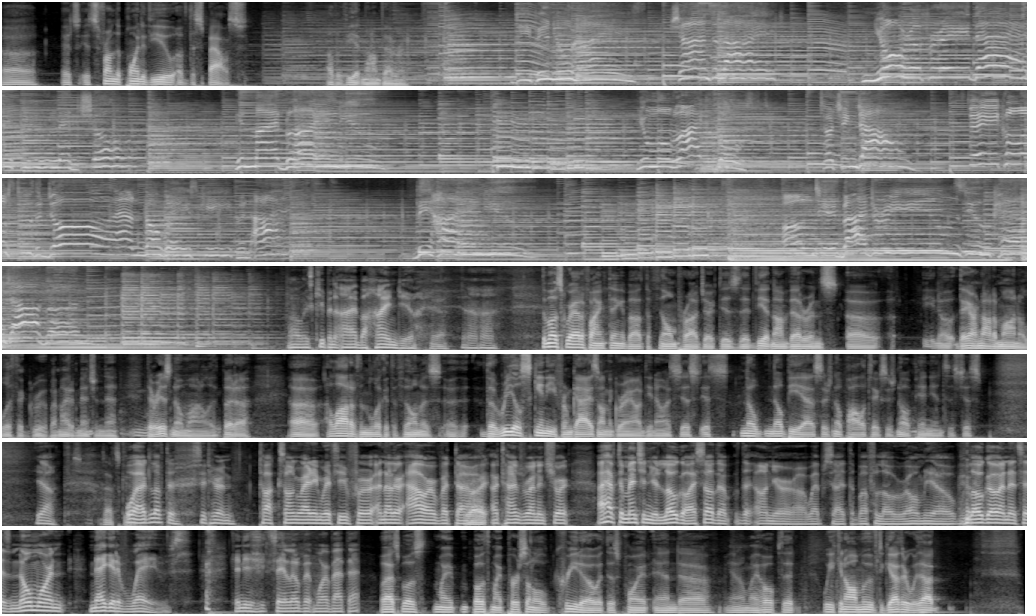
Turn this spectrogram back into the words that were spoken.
Uh, it's it's from the point of view of the spouse of a Vietnam veteran. Deep in your eyes shines a light, and you're afraid that if you let it show, it might blind you. You move like a ghost, touching down. Keep an eye behind you. Yeah. Uh-huh. The most gratifying thing about the film project is that Vietnam veterans, uh, you know, they are not a monolithic group. I might have mentioned that. There is no monolith, but uh, uh, a lot of them look at the film as uh, the real skinny from guys on the ground. You know, it's just it's no no BS. There's no politics. There's no opinions. It's just Yeah. that's good. Boy, I'd love to sit here and talk songwriting with you for another hour, but uh, Right. our, our time's running short. I have to mention your logo. I saw the, the on your uh, website the Buffalo Romeo logo, and it says "No more n- negative waves." Can you say a little bit more about that? Well, that's both my both my personal credo at this point, and uh, you know my hope that we can all move together without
